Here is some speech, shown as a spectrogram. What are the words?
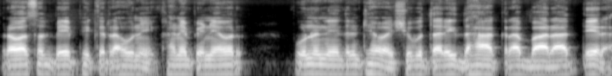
प्रवासात बेफिकर राहू नये. खाण्यापिण्यावर पूर्ण नियंत्रण ठेवा शुभ तारीख दहा अकरा बारा तेरा.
